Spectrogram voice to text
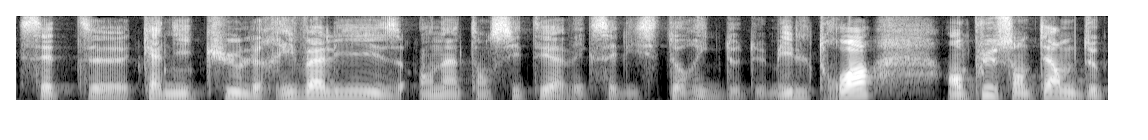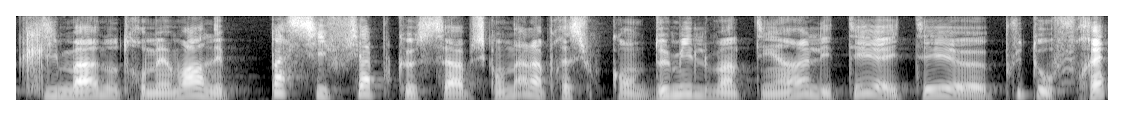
Cette euh, canicule rivalise en intensité avec celle historique de 2003. En plus, en termes de climat, notre mémoire n'est pas si fiable que ça, puisqu'on a l'impression qu'en 2021, l'été a été euh, plutôt frais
